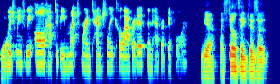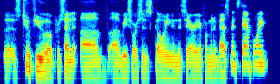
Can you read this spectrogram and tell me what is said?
yeah. which means we all have to be much more intentionally collaborative than ever before. Yeah, I still think there's a there's too few a percent of uh, resources going in this area from an investment standpoint.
